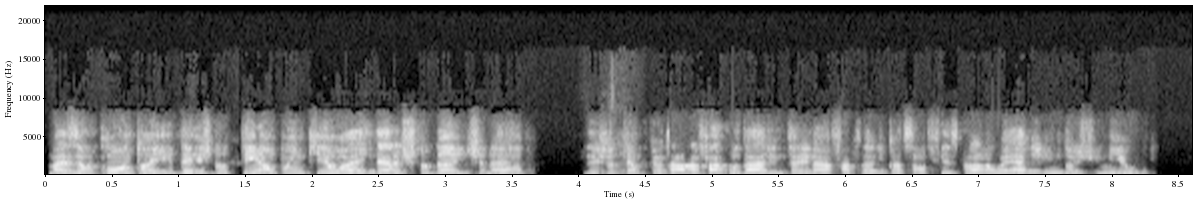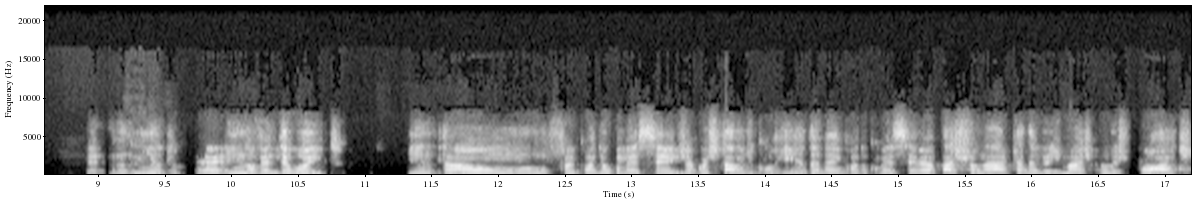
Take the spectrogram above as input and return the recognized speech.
mas, eu conto aí desde o tempo em que eu ainda era estudante, né? Desde o é. tempo que eu estava na faculdade. Entrei na Faculdade de Educação Física lá na UERJ em 2000, é, minto, é, em 98. Então, foi quando eu comecei, já gostava de corrida, né? E quando eu comecei a me apaixonar cada vez mais pelo esporte,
